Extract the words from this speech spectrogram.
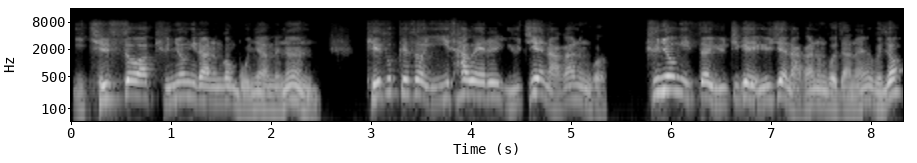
이 질서와 균형이라는 건 뭐냐면은 계속해서 이 사회를 유지해 나가는 것. 균형이 있어야 유지해, 유지해 나가는 거잖아요. 그죠?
